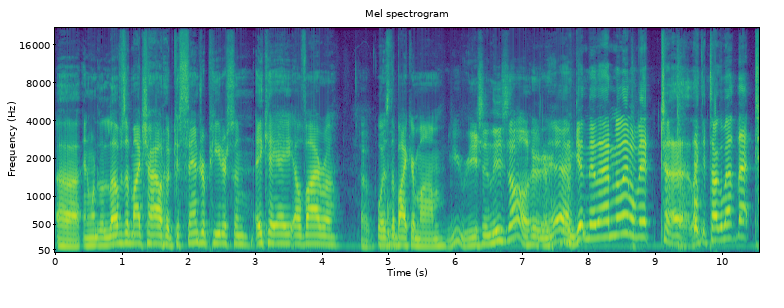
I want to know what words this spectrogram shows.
Uh, and one of the loves of my childhood, Cassandra Peterson, aka Elvira, Oh. was the biker mom. You recently saw her. Yeah, I'm getting to that in a little bit. Uh, like to talk about that.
